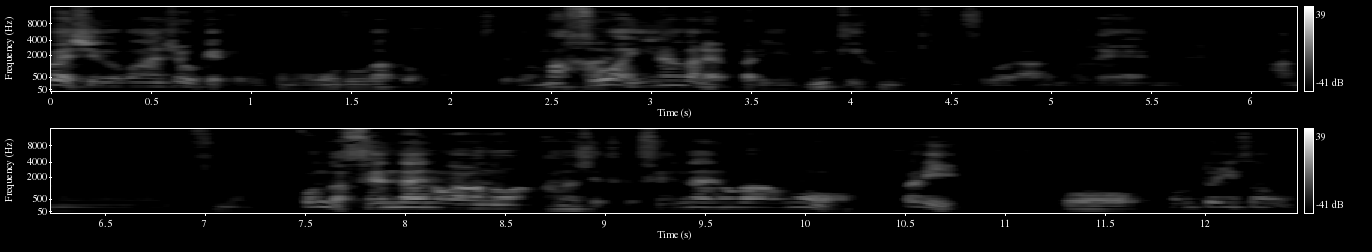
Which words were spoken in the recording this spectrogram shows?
ぱり親族内承継って僕も王道だと思うんですけど、まあ、はい。そうは言いながらやっぱり向き不向きってすごいあるので、あの、その、今度は先代の側の話ですけど、先代の側も、やっぱり、こう、本当にその、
